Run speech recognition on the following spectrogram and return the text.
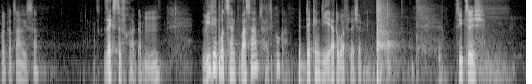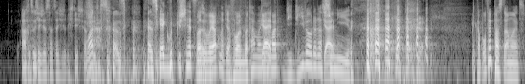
Wollte gerade sagen, siehst du? Sechste Frage. Wie viel Prozent Wasser Salzburg? bedecken die Erdoberfläche? 70. 80. 70 ist tatsächlich richtig. Das What? hast du sehr gut geschätzt. Also, wir hatten das ja vorhin. Was haben wir Geil. gemacht? Die Diva oder das Geil. Genie? ich hab aufgepasst damals.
